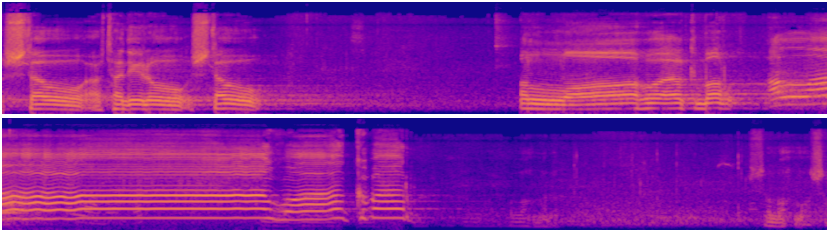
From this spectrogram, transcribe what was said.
استووا اعتدلوا استووا الله أكبر. الله أكبر. اللهم صل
